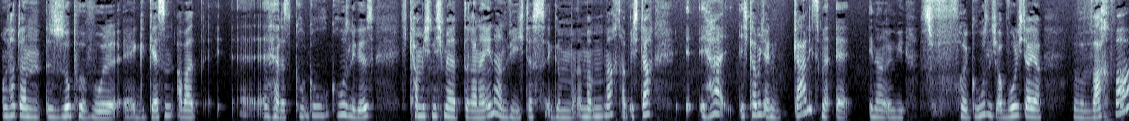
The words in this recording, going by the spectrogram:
und habe dann Suppe wohl äh, gegessen, aber äh, das Gruselige ist, ich kann mich nicht mehr daran erinnern, wie ich das gemacht habe. Ich dachte, ja, ich kann mich an gar nichts mehr erinnern irgendwie. Das ist voll gruselig, obwohl ich da ja wach war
